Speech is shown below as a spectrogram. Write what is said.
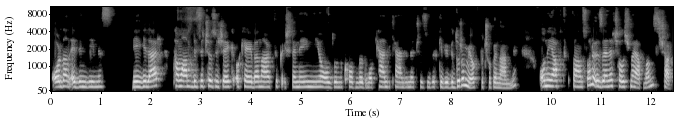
oradan edindiğimiz bilgiler tamam bizi çözecek, okey ben artık işte neyin niye olduğunu kodladım, o kendi kendine çözülür gibi bir durum yok. Bu çok önemli. Onu yaptıktan sonra üzerine çalışma yapmamız şart.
